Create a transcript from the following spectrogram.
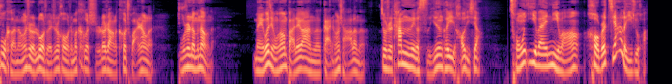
不可能是落水之后什么磕石头上了、磕船上了，不是那么弄的。美国警方把这个案子改成啥了呢？就是他们的那个死因可以好几项，从意外溺亡后边加了一句话，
